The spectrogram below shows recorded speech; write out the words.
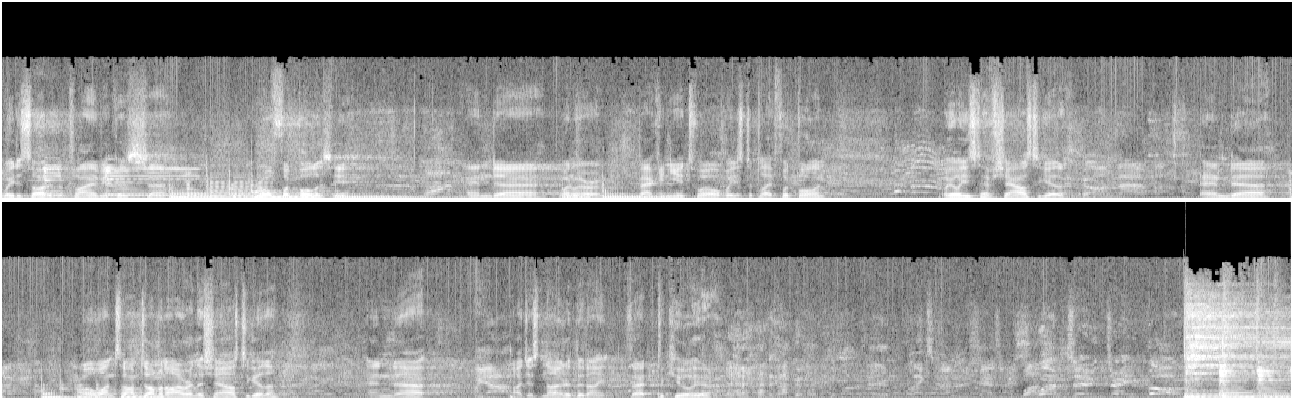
we decided to play because uh, we're all footballers here. And uh, when we were back in year 12, we used to play football and we all used to have showers together. And, uh, well, one time Dom and I were in the showers together and uh, I just noted that ain't that peculiar. Thanks, man. One, two, three, four.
